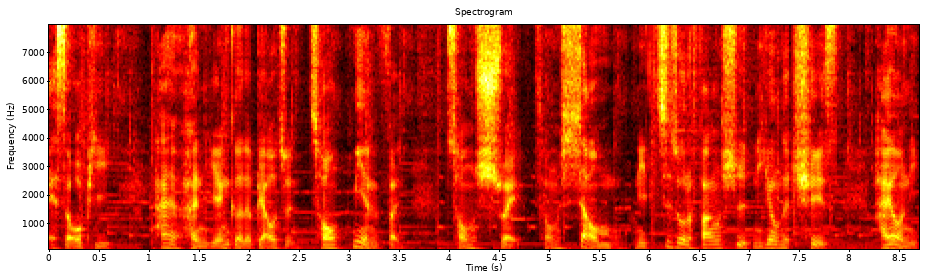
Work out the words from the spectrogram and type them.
SOP，它有很严格的标准，从面粉、从水、从酵母，你制作的方式，你用的 cheese。还有你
